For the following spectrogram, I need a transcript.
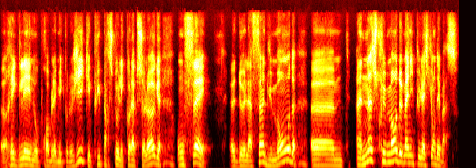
régler nos problèmes écologiques, et puis parce que les collapsologues ont fait euh, de la fin du monde un instrument de manipulation des masses.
